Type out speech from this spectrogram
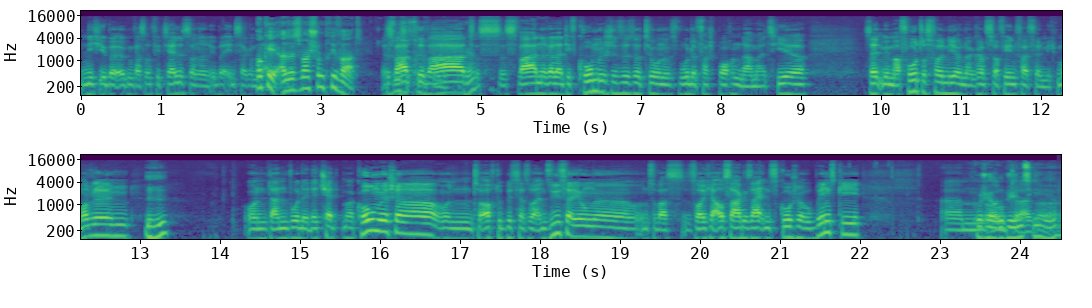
Nicht über irgendwas Offizielles, sondern über Instagram Okay, Direct. also es war schon privat. Es war privat, ja? es, es war eine relativ komische Situation. Es wurde versprochen damals hier, send mir mal Fotos von dir und dann kannst du auf jeden Fall für mich modeln. Mhm. Und dann wurde der Chat immer komischer und auch du bist ja so ein süßer Junge und sowas. Solche Aussagen seitens Goscha Rubinski. Ähm, Goscha Rubinski, also,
